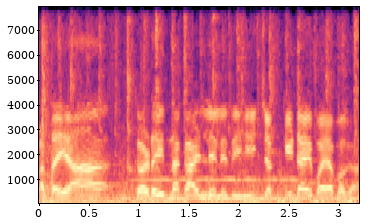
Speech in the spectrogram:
आता ह्या कढईतनं काढलेली ती ही चक्की टाईप आहे बघा.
